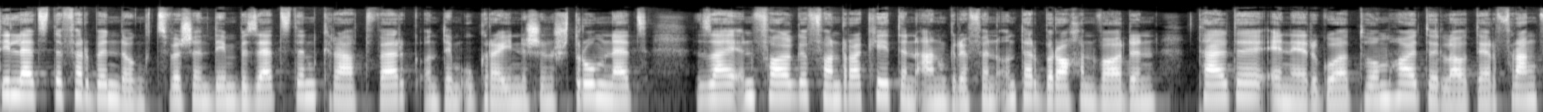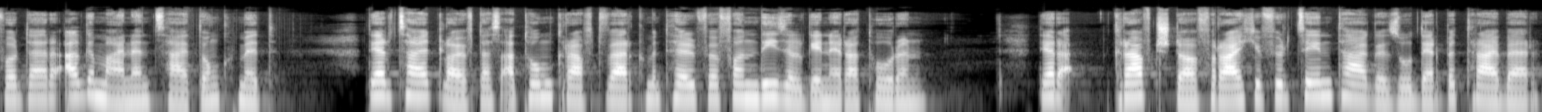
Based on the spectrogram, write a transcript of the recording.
Die letzte Verbindung zwischen dem besetzten Kraftwerk und dem ukrainischen Stromnetz sei infolge von Raketenangriffen unterbrochen worden, teilte Energoatom heute laut der Frankfurter Allgemeinen Zeitung mit. Derzeit läuft das Atomkraftwerk mit Hilfe von Dieselgeneratoren. Der Kraftstoff reiche für zehn Tage, so der Betreiber.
